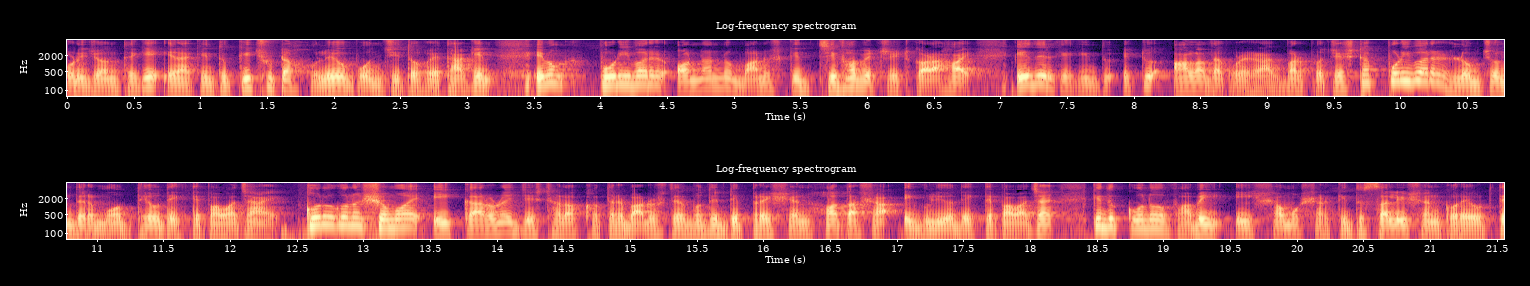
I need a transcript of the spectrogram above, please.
পরিজন থেকে এরা কিন্তু কিছুটা হলেও বঞ্চিত হয়ে থাকেন এবং পরিবারের অন্যান্য মানুষকে যেভাবে ট্রিট করা হয়, এদেরকে কিন্তু একটু আলাদা করে রাখবার প্রচেষ্টা পরিবারের লোকজনদের মধ্যেও দেখতে পাওয়া যায়। কোনো কোনো সময় এই কারণে জ্যেষ্ঠা নক্ষত্রের মানুষদের মধ্যে ডিপ্রেশন হতাশা এগুলিও দেখতে পাওয়া যায়, কিন্তু কোনোভাবেই এই সমস্যার কিন্তু সলিউশন করে উঠতে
